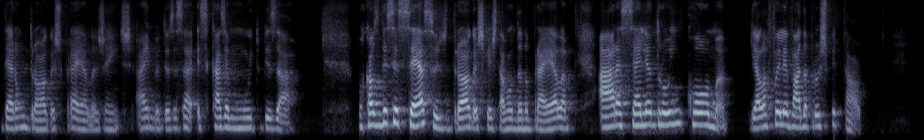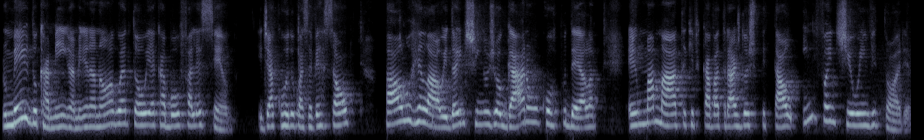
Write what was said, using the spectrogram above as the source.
deram drogas para ela, gente. Ai, meu Deus, essa, esse caso é muito bizarro. Por causa desse excesso de drogas que estavam dando para ela, a Araceli entrou em coma e ela foi levada para o hospital. No meio do caminho, a menina não aguentou e acabou falecendo. E de acordo com essa versão, Paulo Relau e Dantinho jogaram o corpo dela em uma mata que ficava atrás do Hospital Infantil em Vitória.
